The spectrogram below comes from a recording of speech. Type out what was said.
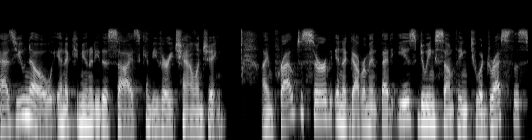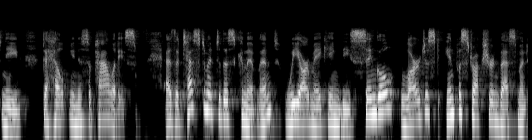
as you know, in a community this size can be very challenging. I'm proud to serve in a government that is doing something to address this need to help municipalities. As a testament to this commitment, we are making the single largest infrastructure investment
